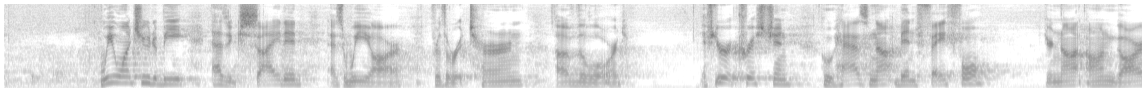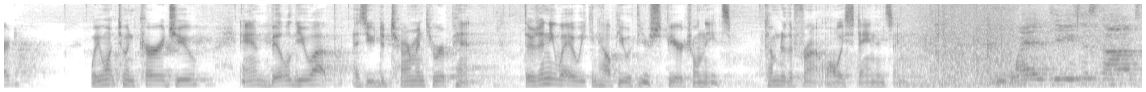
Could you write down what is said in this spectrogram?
We want you to be as excited as we are for the return of the Lord. If you're a Christian who has not been faithful, you're not on guard, we want to encourage you and build you up as you determine to repent. If there's any way we can help you with your spiritual needs, come to the front while we stand and sing. When Jesus comes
